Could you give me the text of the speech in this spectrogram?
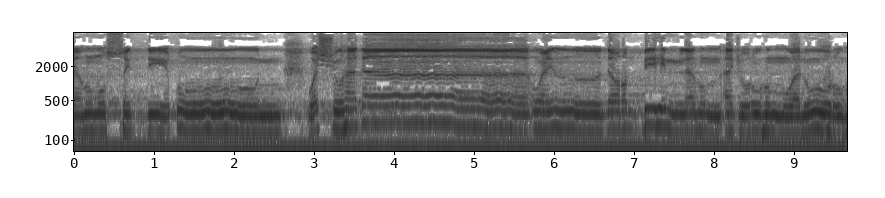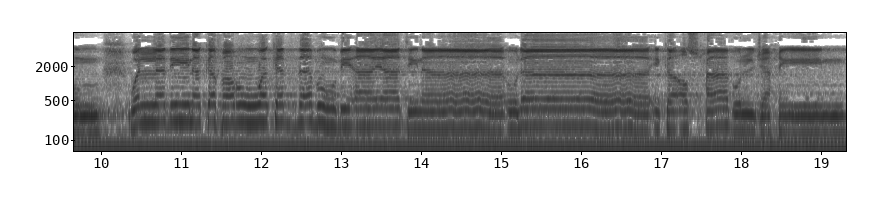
هم الصديقون والشهداء عند ربهم لهم أجرهم ونورهم والذين كفروا وكذبوا بآياتنا أولئك أصحاب الجحيم.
